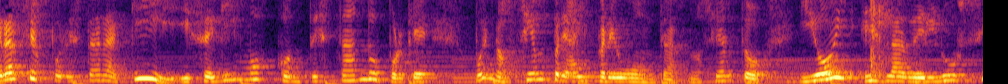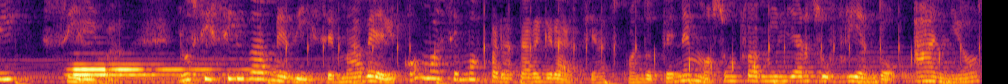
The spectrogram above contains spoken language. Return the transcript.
gracias por estar aquí y seguimos contestando porque, bueno, siempre hay preguntas, ¿no es cierto? Y hoy es la de Lucy Silva. Lucy Silva me dice, Mabel, ¿cómo hacemos para dar gracias cuando tenemos un familiar sufriendo años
